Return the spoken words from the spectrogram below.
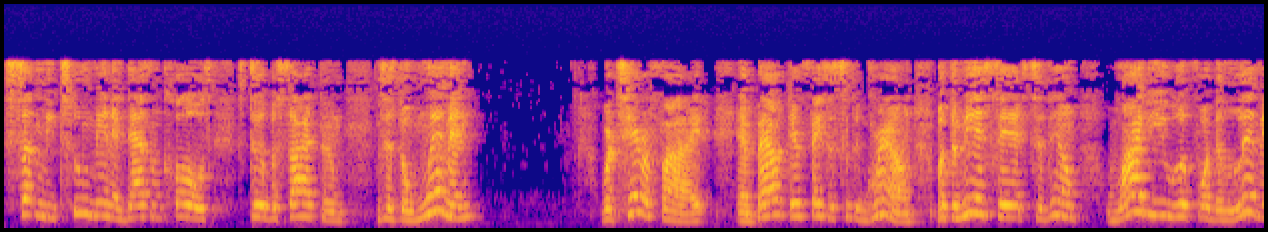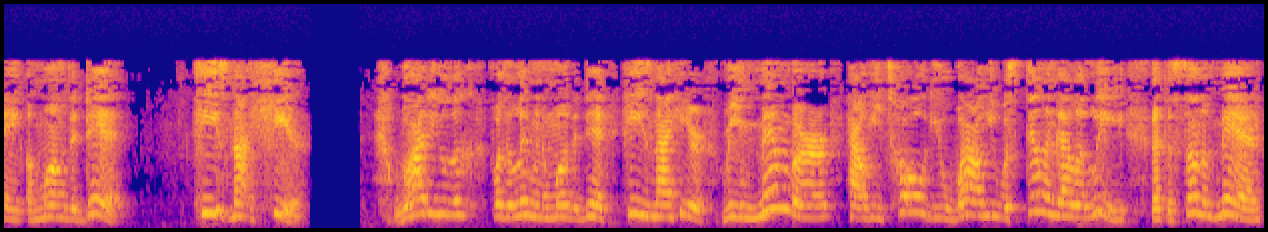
suddenly two men in dazzling clothes stood beside them. It says, The women were terrified and bowed their faces to the ground. But the men said to them, Why do you look for the living among the dead? He's not here. Why do you look for the living among the dead? He's not here. Remember how he told you while he was still in Galilee that the Son of Man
